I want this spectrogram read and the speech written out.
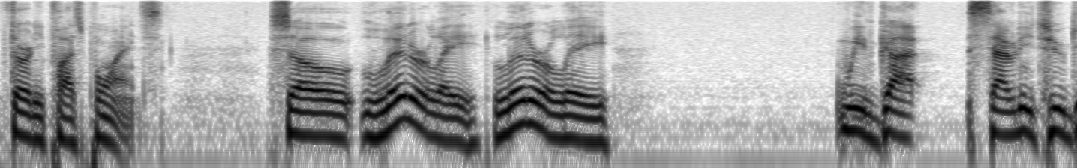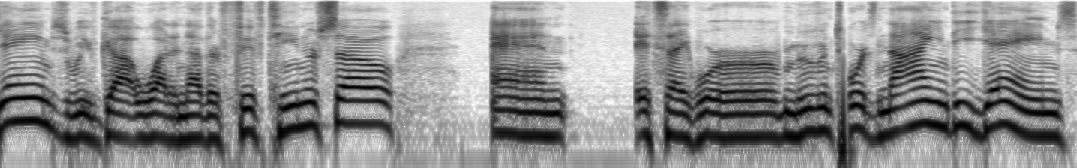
30 plus points. So, literally, literally, we've got 72 games. We've got, what, another 15 or so? And it's like we're moving towards 90 games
